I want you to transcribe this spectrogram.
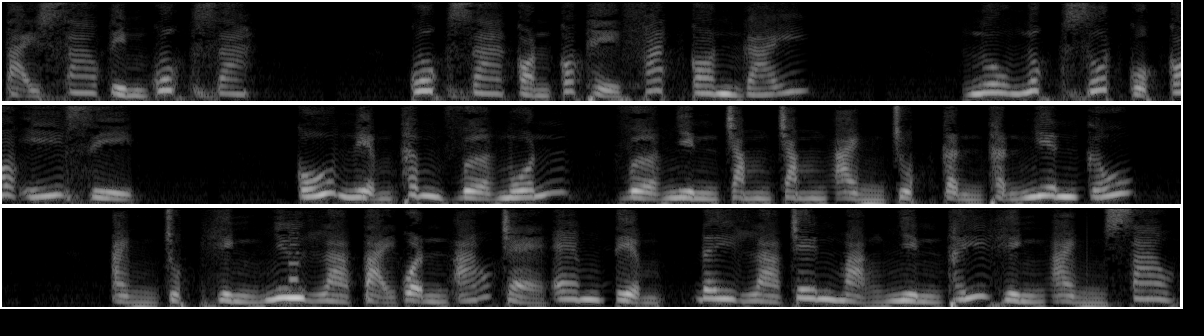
Tại sao tìm quốc gia? Quốc gia còn có thể phát con gái. Ngô ngốc rốt cuộc có ý gì? Cố niệm thâm vừa muốn, vừa nhìn chằm chằm ảnh chụp cẩn thận nghiên cứu. Ảnh chụp hình như là tại quần áo trẻ em tiệm, đây là trên mạng nhìn thấy hình ảnh sao?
